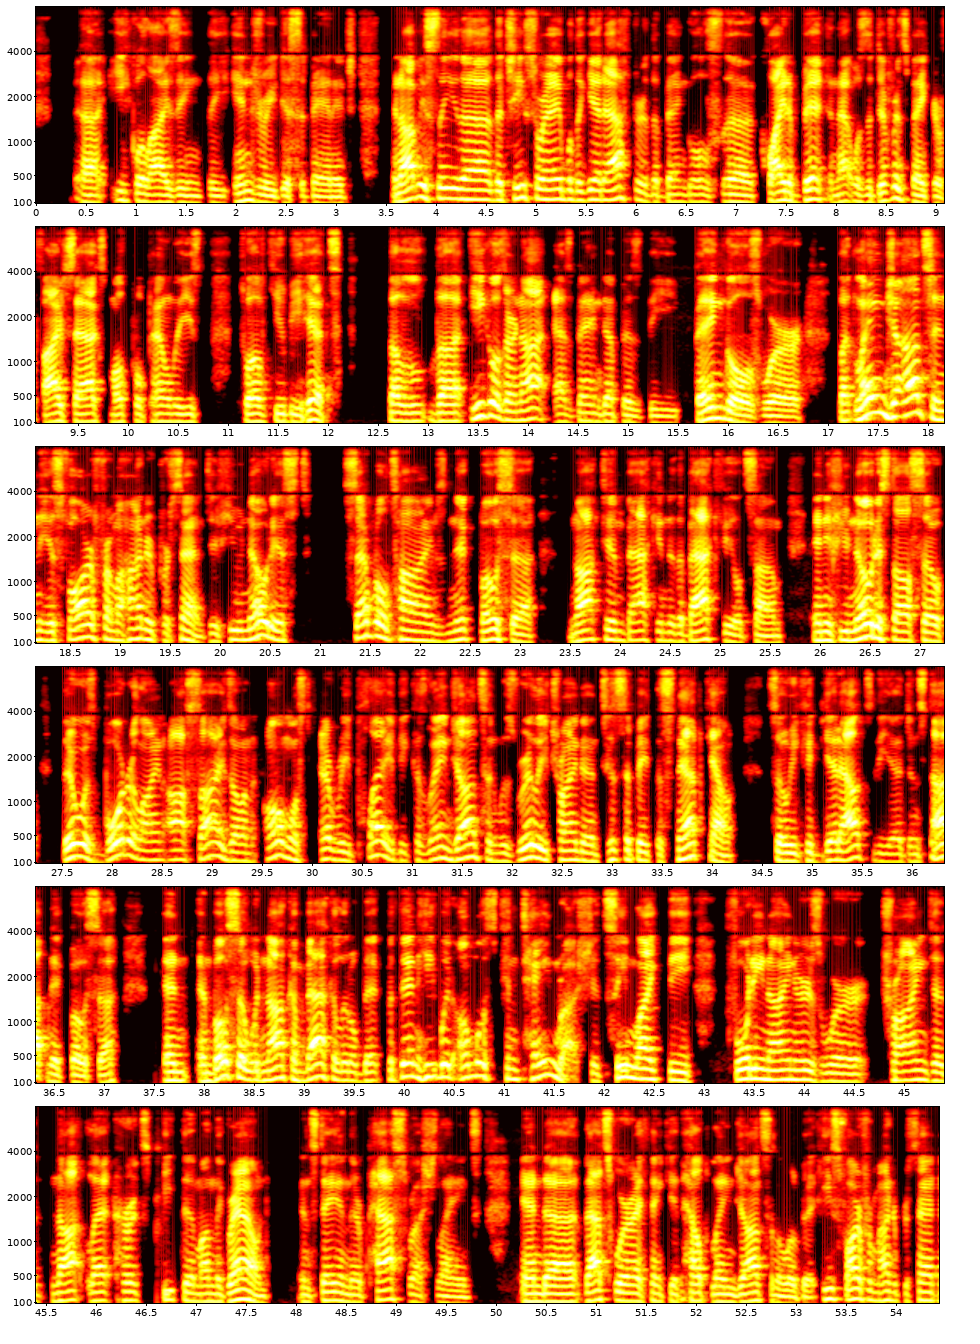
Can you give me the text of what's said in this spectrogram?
uh, equalizing the injury disadvantage. And obviously, the the Chiefs were able to get after the Bengals uh, quite a bit, and that was the difference maker: five sacks, multiple penalties, 12 QB hits. The the Eagles are not as banged up as the Bengals were, but Lane Johnson is far from 100%. If you noticed, several times Nick Bosa knocked him back into the backfield some. And if you noticed also, there was borderline offsides on almost every play because Lane Johnson was really trying to anticipate the snap count so he could get out to the edge and stop Nick Bosa. And and Bosa would knock him back a little bit, but then he would almost contain rush. It seemed like the 49ers were trying to not let Hurts beat them on the ground and stay in their pass rush lanes. And uh, that's where I think it helped Lane Johnson a little bit. He's far from 100%.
